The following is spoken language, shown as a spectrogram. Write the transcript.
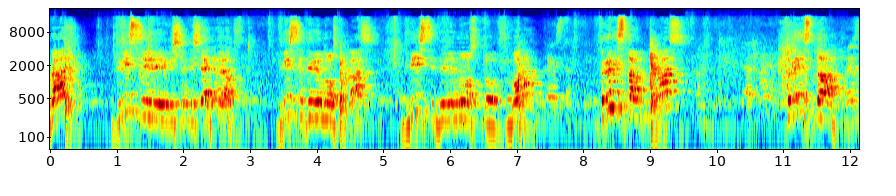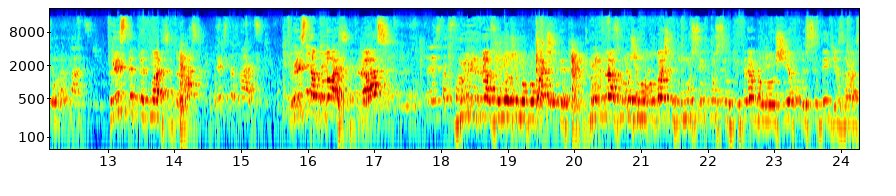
раз, 285, 290 раз, 292, 300 раз, 300, 315 раз, 320. 320 раз. Ми відразу можемо побачити, ми відразу можемо побачити, комусь ці устілки треба, але ще хтось сидить, я зараз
